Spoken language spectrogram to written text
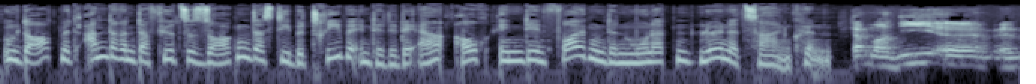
um dort mit anderen dafür zu sorgen, dass die Betriebe in der DDR auch in den folgenden Monaten Löhne zahlen können. Ich habe noch nie äh,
